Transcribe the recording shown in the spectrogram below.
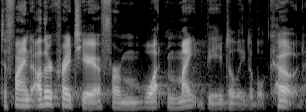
to find other criteria for what might be deletable code.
